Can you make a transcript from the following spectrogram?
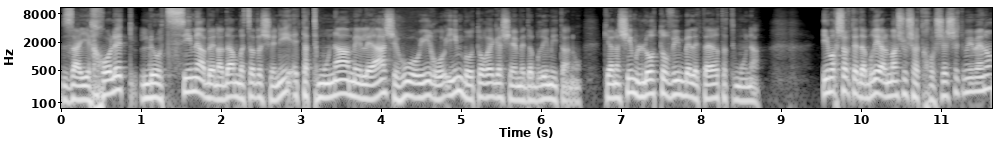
זה היכולת להוציא מהבן אדם בצד השני את התמונה המלאה שהוא או היא רואים באותו רגע שהם מדברים איתנו. כי אנשים לא טובים בלתאר את התמונה. אם עכשיו תדברי על משהו שאת חוששת ממנו,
